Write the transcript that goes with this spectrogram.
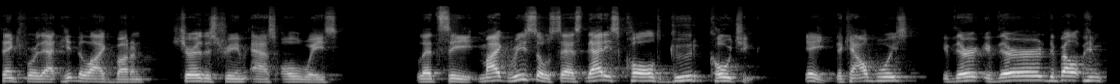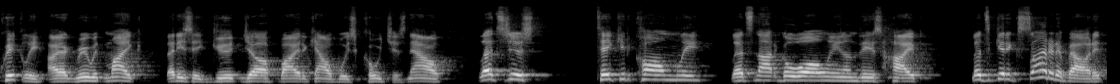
thank you for that. Hit the like button, share the stream as always. Let's see. Mike Rizzo says that is called good coaching. Hey, the Cowboys, if they're if they're develop him quickly, I agree with Mike. That is a good job by the Cowboys coaches. Now, let's just take it calmly Let's not go all in on this hype. Let's get excited about it,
